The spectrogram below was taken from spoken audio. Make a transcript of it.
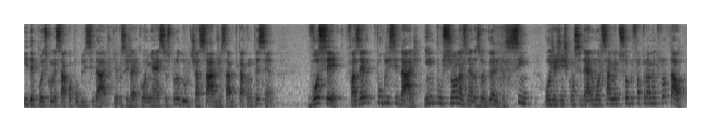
e depois começar com a publicidade, porque você já conhece os produtos, já sabe, já sabe o que está acontecendo. Você fazer publicidade impulsiona as vendas orgânicas? Sim. Hoje a gente considera um orçamento sobre o faturamento total,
